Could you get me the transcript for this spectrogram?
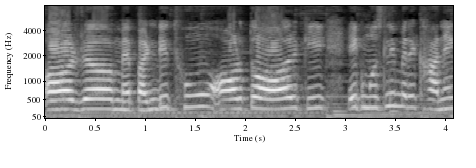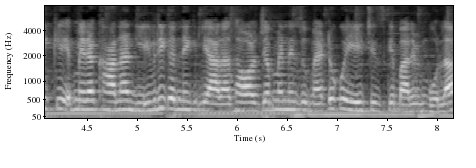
और मैं पंडित हूँ और तो और कि एक मुस्लिम मेरे खाने के, मेरा खाना डिलीवरी करने के लिए आ रहा था और जब मैंने जोमेटो को ये चीज़ के बारे में बोला,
